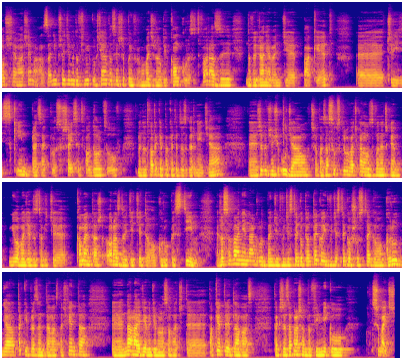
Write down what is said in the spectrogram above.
halo, siema, siema. Zanim przejdziemy do filmiku, chciałem Was jeszcze poinformować, że robię konkurs. Dwa razy do wygrania będzie pakiet, e, czyli skin, plecak plus 600 fałdolców. Będą dwa takie pakiety do zgarnięcia. E, żeby wziąć udział, trzeba zasubskrybować kanał z dzwoneczkiem. Miło będzie, jak zostawicie komentarz oraz dojdziecie do grupy Steam. Losowanie nagród będzie 25 i 26 grudnia. Taki prezent dla Was na święta. E, Na live będziemy losować te pakiety dla Was. Także zapraszam do filmiku. Trzymajcie się.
